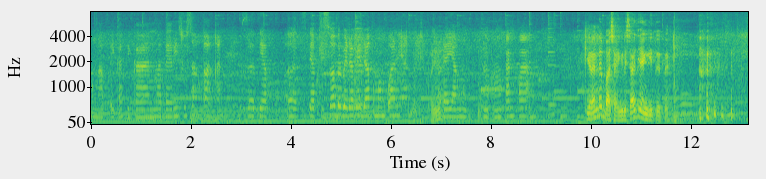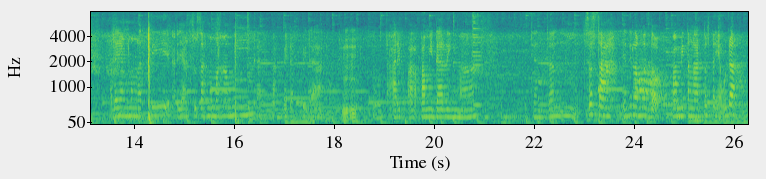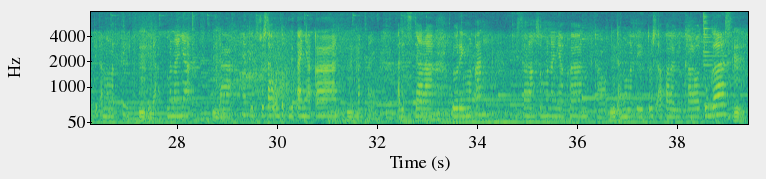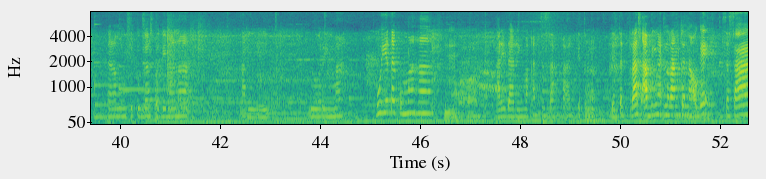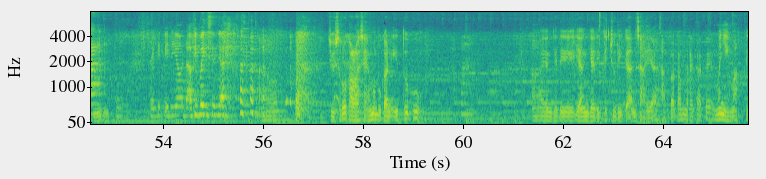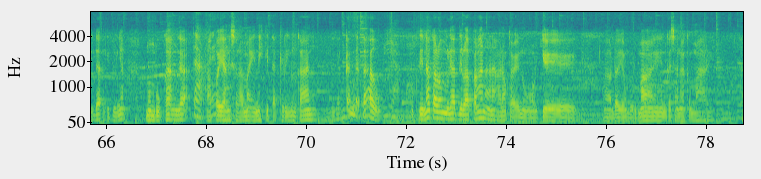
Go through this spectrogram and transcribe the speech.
mengaplikasikan materi susah pak kan? Setiap eh, setiap siswa berbeda-beda kemampuannya. Oh, ya? ada yang mm -mm, kan pak? Kirain deh bahasa Inggris aja yang gitu teh. Eh, ada yang mengerti yang susah memahami kan pak? Beda-beda. Mm -mm. tuh arif pak pamidaring mah jantan sesah jadi lamun tuh kami tengartos ya udah tidak mengerti Mm. tidak menanya Mm. tidak ya, susah untuk ditanyakan Mm. kan ada secara luring makan bisa langsung menanyakan kalau Mm. tidak mengerti terus apalagi kalau tugas Mm. dalam mengisi tugas bagaimana hari luring mah bu iya teh kumaha Mm. hari daring makan sesah pak gitu Nah. jangan teras abi nggak nerangkeun na oge sesah Mm-mm. tuh hari di video ada abi bayi nyari Oh. Justru kalau saya mah bukan itu bu. Apa? Ah, yang jadi yang jadi kecurigaan saya apakah mereka teh menyimak tidak gitunya membuka enggak Tah, apa eta. yang selama ini kita kirimkan gitu kan? Kan nggak tahu. Iya buktinya kalau melihat di lapangan anak-anak tuh anu ngojek ada yang bermain ke sana kemari.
